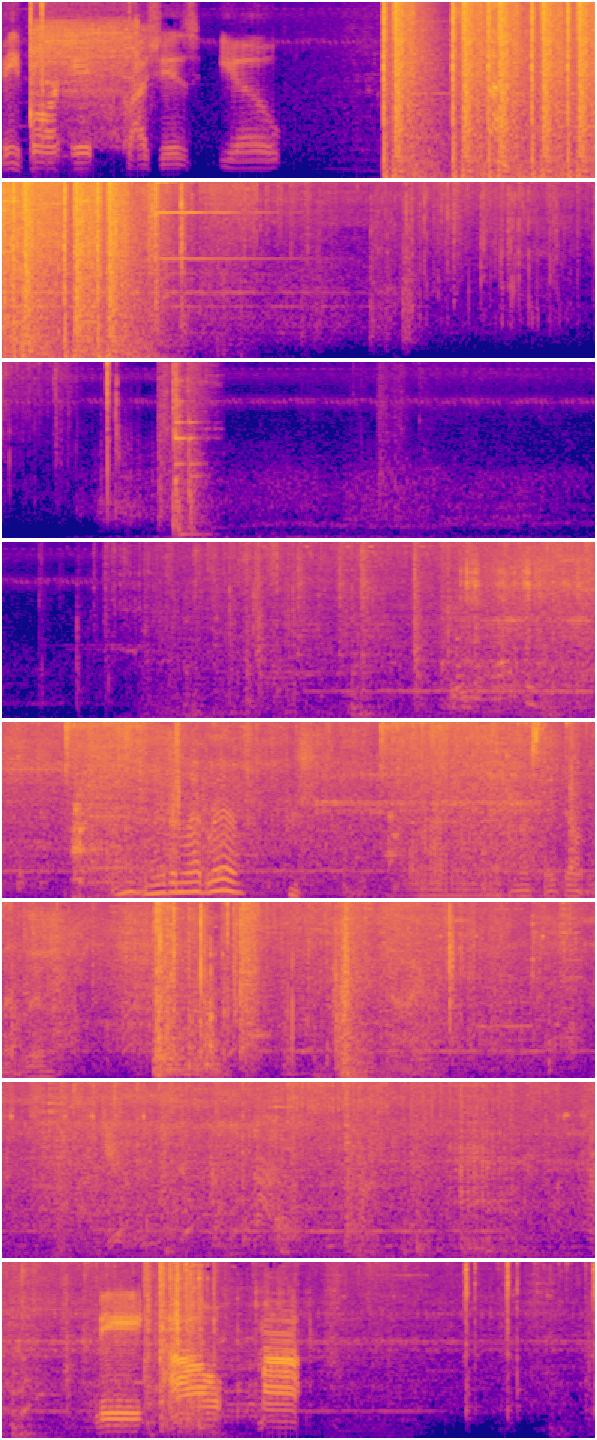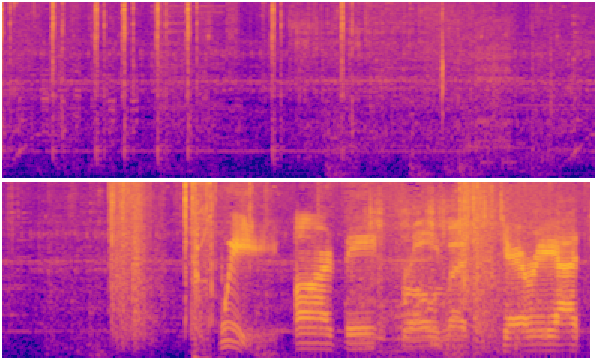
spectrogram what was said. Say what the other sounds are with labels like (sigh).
before it crushes Ni hao ma. We are the proletariat.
